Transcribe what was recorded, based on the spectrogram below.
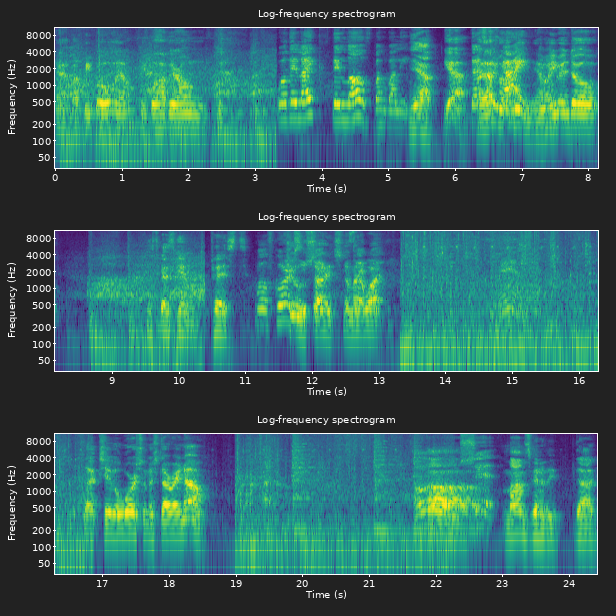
Yeah, but people, you know, people have their own. Well, they like they love Bahubali. Yeah. Yeah, That's but that's their what guy, I mean. You know, yeah. even though This guy's getting pissed. Well, of course. Two sides, like, no matter like, what. Man. like Civil War is gonna start right now. Oh, shit. Mom's gonna be. Uh,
